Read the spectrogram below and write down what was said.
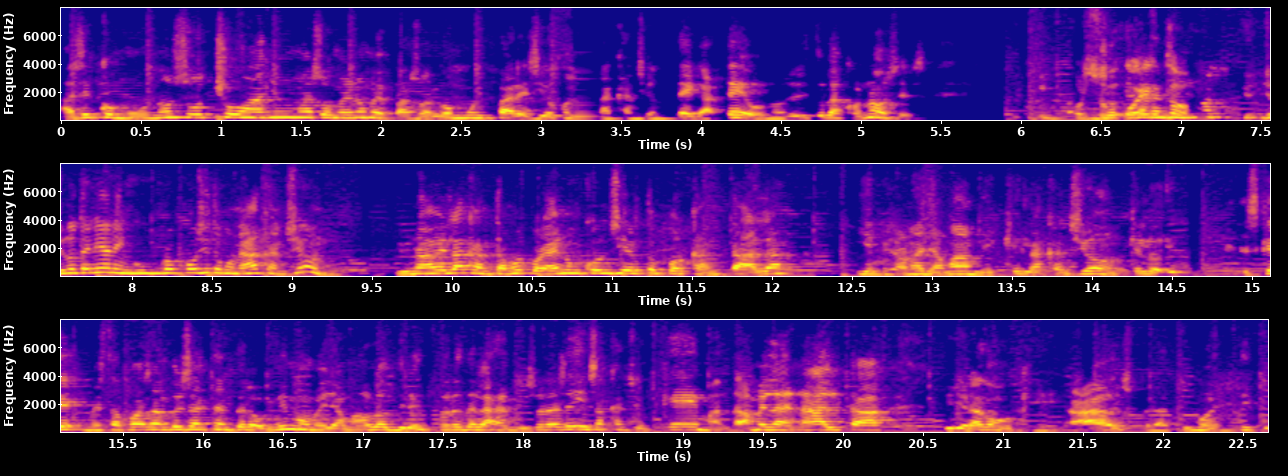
hace como unos ocho años más o menos me pasó algo muy parecido con la canción Tegateo. No sé si tú la conoces. Por supuesto. Yo, yo no tenía ningún propósito con esa canción y una vez la cantamos por ahí en un concierto por cantarla y empezaron a llamarme, que la canción, que es que me está pasando exactamente lo mismo, me llamaron los directores de las emisoras, y esa canción que, mandámela en alta, y yo era como que, ah, espérate un momentito,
